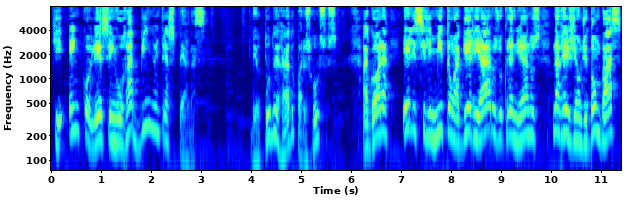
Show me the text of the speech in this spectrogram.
que encolhessem o rabinho entre as pernas. Deu tudo errado para os russos. Agora eles se limitam a guerrear os ucranianos na região de Donbass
